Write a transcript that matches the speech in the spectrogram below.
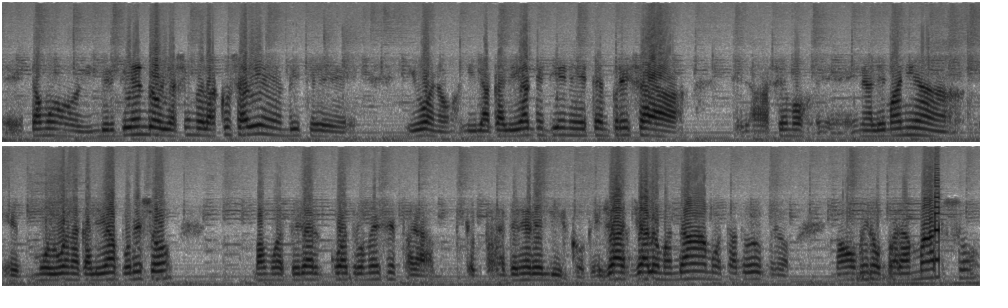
eh, estamos invirtiendo y haciendo las cosas bien, viste, y bueno, y la calidad que tiene esta empresa, que la hacemos eh, en Alemania, es muy buena calidad, por eso vamos a esperar cuatro meses para, para tener el disco, que ya, ya lo mandamos, está todo, pero más o menos para marzo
